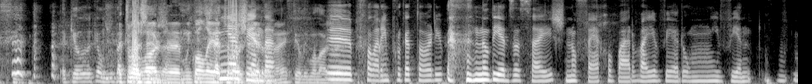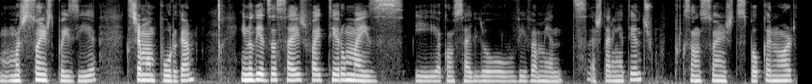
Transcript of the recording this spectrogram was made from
Sim. Aquele, aquele junto àquela loja muito Qual é a, a minha agenda? é? loja... uh, por falar em purgatório, no dia 16, no Ferro Bar, vai haver um evento, umas sessões de poesia que se chamam Purga. E no dia 16 vai ter o mês e aconselho vivamente a estarem atentos porque são sessões de spoken word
